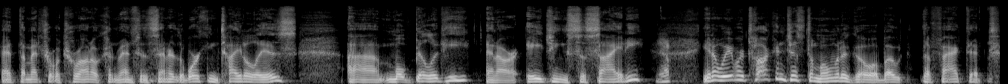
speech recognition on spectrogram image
at the Metro Toronto Convention Center. The working title is uh, Mobility and Our Aging Society. Yep. You know, we were talking just a moment ago about the fact that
